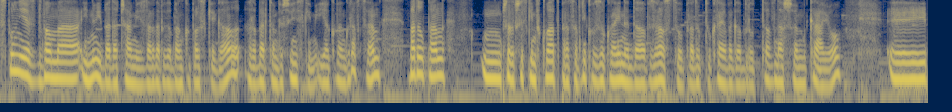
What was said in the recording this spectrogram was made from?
Wspólnie z dwoma innymi badaczami z Narodowego Banku Polskiego, Robertem Wyszyńskim i Jakubem Growcem, badał pan Mm, przede wszystkim wkład pracowników z Ukrainy do wzrostu produktu krajowego brutto w naszym kraju. Y,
